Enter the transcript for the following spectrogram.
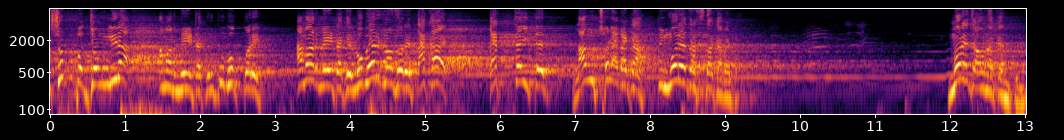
অসভ্য জঙ্গলিরা আমার মেয়েটাকে উপভোগ করে, আমার মেয়েটাকে লোভের নজরে তাকায়, এক চাইতের লাঞ্ছনা বেটা, তুই মরে যাস তাকা বেটা? মরে যাও না কেন তুমি?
